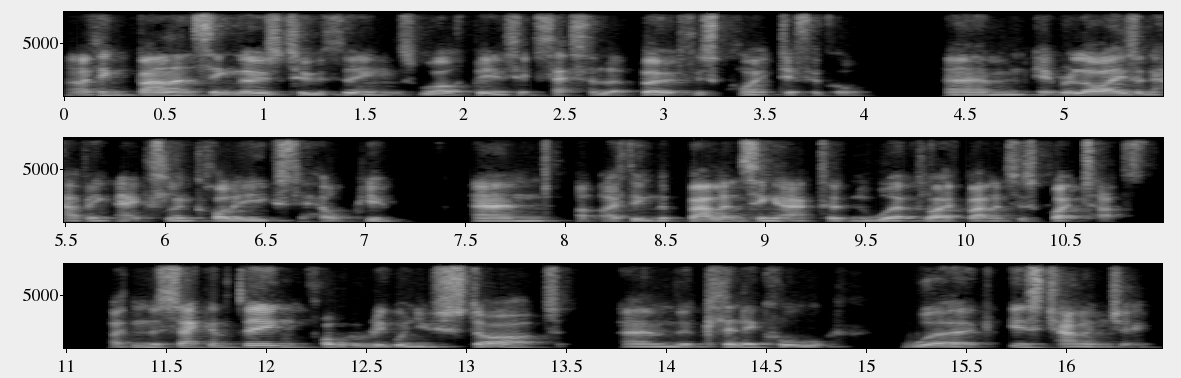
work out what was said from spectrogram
And I think balancing those two things whilst being successful at both is quite difficult. Um, it relies on having excellent colleagues to help you. And I think the balancing act and the work life balance is quite tough. I think the second thing, probably when you start, um, the clinical work is challenging.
